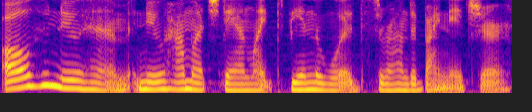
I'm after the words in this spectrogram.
All who knew him knew how much Dan liked to be in the woods surrounded by nature.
